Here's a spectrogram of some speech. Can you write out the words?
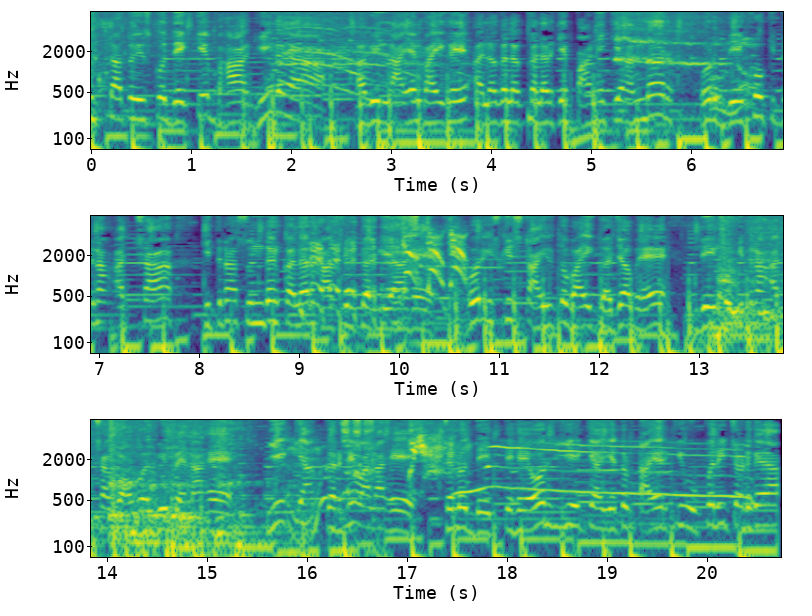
कुत्ता तो इसको देख के भाग ही गया। अभी लायन भाई गए अलग अलग कलर के पानी के अंदर और देखो कितना अच्छा कितना सुंदर कलर हासिल कर लिया है। और इसकी स्टाइल तो भाई गजब है। देखो कितना अच्छा गॉगल भी पहना है। ये क्या करने वाला है? चलो देखते हैं। और ये क्या? ये तो टायर के ऊपर ही चढ़ गया।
